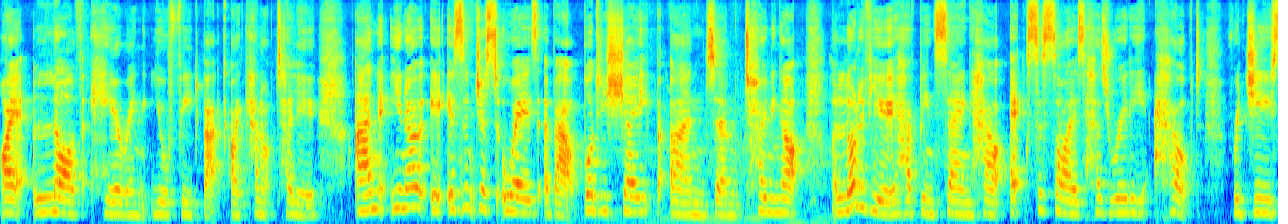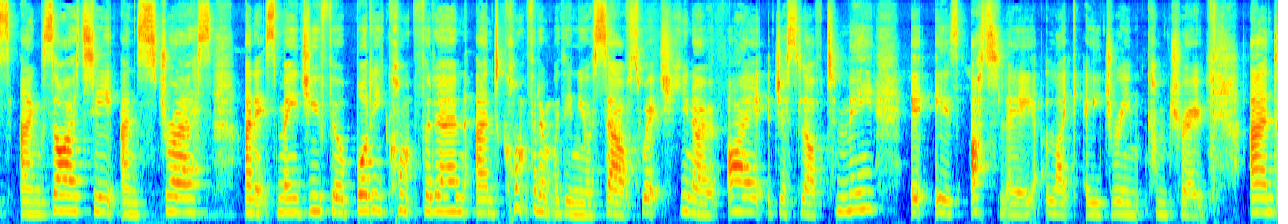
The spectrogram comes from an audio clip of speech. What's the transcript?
I love hearing your feedback, I cannot tell you. And you know, it isn't just always about body shape and um, toning up. A lot of you have been saying how exercise has really helped reduce anxiety and stress and it's made you feel body confident and confident within yourselves which you know I just love. To me it is utterly like a dream come true. And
